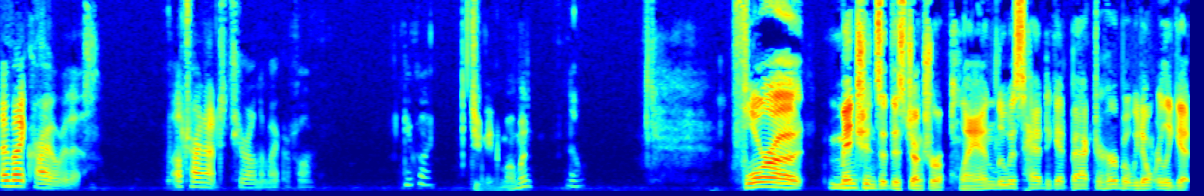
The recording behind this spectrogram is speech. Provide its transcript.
I might cry over this. I'll try not to tear on the microphone. Keep going. Do you need a moment? No. Flora mentions at this juncture a plan Lewis had to get back to her, but we don't really get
